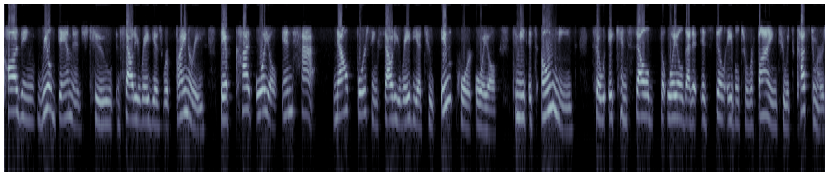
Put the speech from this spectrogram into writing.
causing real damage to Saudi Arabia's refineries, they have cut oil in half, now forcing Saudi Arabia to import oil to meet its own needs so it can sell the oil that it is still able to refine to its customers.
